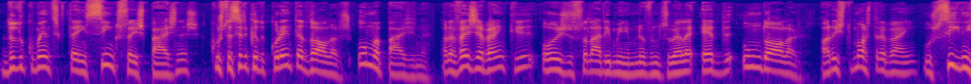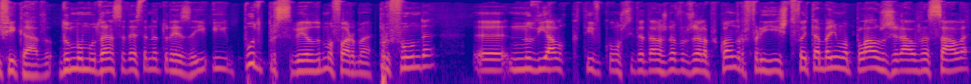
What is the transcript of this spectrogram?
de documentos que têm 5, 6 páginas, custa cerca de 40 dólares uma página. Ora, veja bem que hoje o salário mínimo na Venezuela é de 1 dólar. Ora, isto mostra bem o significado de uma mudança desta natureza e, e pude percebê-lo de uma forma profunda Uh, no diálogo que tive com os cidadãos na Venezuela, porque quando referi isto foi também um aplauso geral na sala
